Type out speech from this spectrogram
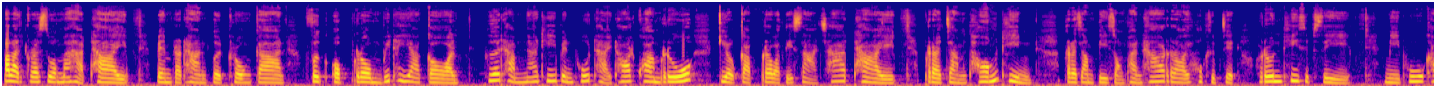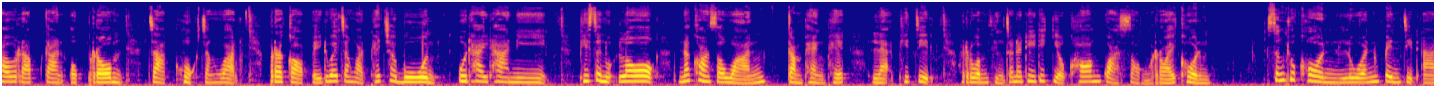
ปลัดกระทรวงมหาดไทย เป็นประธานเปิดโครงการ ฝึกอบรมวิทยากร เพื่อทำหน้าที่เป็นผู้ถ่ายทอดความรู้เกี่ยวกับประวัติศาสตร์ชาติไทย ประจำท้องถิ่น ประจำปี 2567 รุ่นที่ 14 มีผู้เข้ารับการอบรมจาก 6 จังหวัด ประกอบไปด้วยจังหวัดเพชรบูรณ์ อุทัยธานี พิษณุโลก นครสวรรค์กำแพงเพชร และพิจิตร รวมถึงเจ้าหน้าที่ที่เกี่ยวข้องกว่า 200 คน ซึ่งทุกคนล้วนเป็นจิตอา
